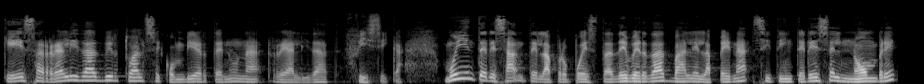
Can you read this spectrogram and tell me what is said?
que esa realidad virtual se convierta en una realidad física. Muy interesante la propuesta, de verdad vale la pena. Si te interesa el nombre,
